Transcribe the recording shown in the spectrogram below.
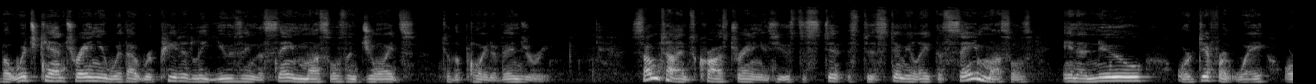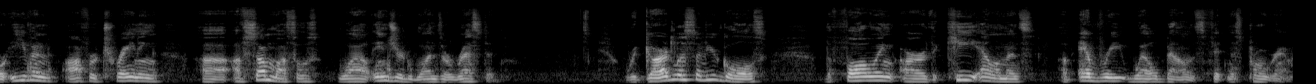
but which can train you without repeatedly using the same muscles and joints to the point of injury. Sometimes cross training is used to, sti- to stimulate the same muscles in a new or different way, or even offer training uh, of some muscles while injured ones are rested. Regardless of your goals, the following are the key elements of every well balanced fitness program.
